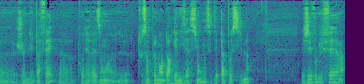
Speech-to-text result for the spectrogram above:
euh, je ne l'ai pas fait euh, pour des raisons euh, tout simplement d'organisation, c'était pas possible. J'ai voulu faire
